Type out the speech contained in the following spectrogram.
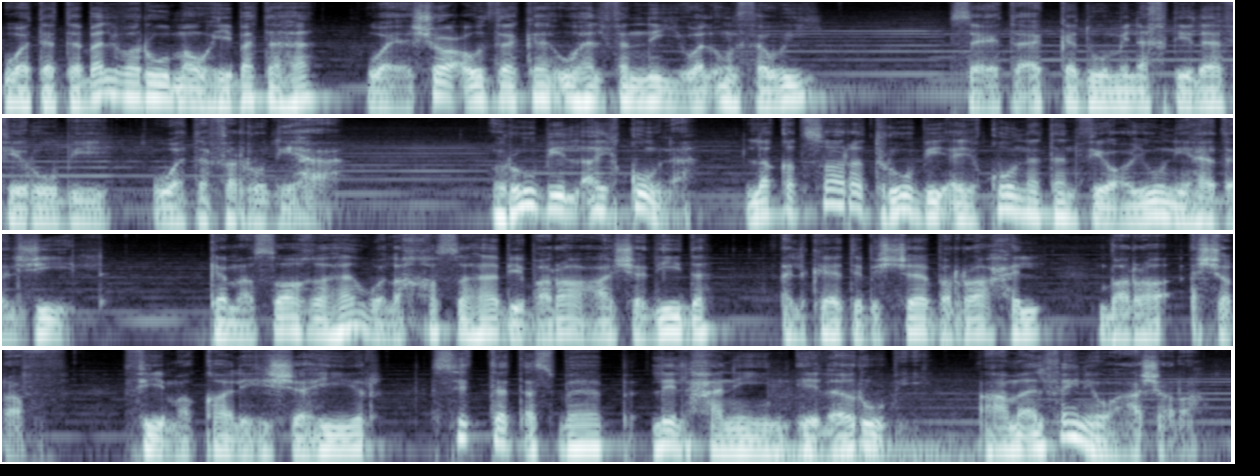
وتتبلور موهبتها ويشع ذكاؤها الفني والأنثوي. سيتأكد من اختلاف روبي وتفردها. روبي الأيقونة. لقد صارت روبي أيقونة في عيون هذا الجيل. كما صاغها ولخصها ببراعة شديدة الكاتب الشاب الراحل براء أشرف في مقاله الشهير ستة أسباب للحنين إلى روبي عام 2010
